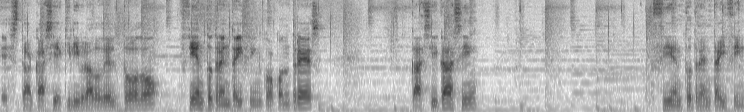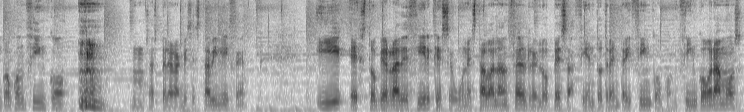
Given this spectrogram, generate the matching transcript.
está casi equilibrado del todo, 135,3, casi casi, 135,5, vamos a esperar a que se estabilice, y esto querrá decir que según esta balanza el reloj pesa 135,5 gramos,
